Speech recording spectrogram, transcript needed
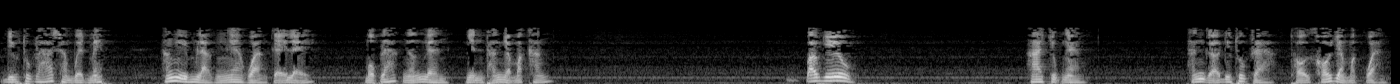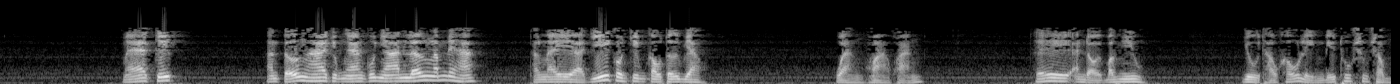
điếu thuốc lá sang bên mép. Hắn im lặng nghe Hoàng kể lễ. Một lát ngẩng lên, nhìn thẳng vào mắt hắn. Bao nhiêu? Hai chục ngàn. Hắn gỡ điếu thuốc ra, thổi khói vào mặt Hoàng. Mẹ kiếp! Anh tưởng hai chục ngàn của nhà anh lớn lắm đấy hả? Thằng này à, dí con chim cầu tự vào. Hoàng hòa khoản. Thế anh đòi bao nhiêu? dù thảo khấu liền điếu thuốc xuống sông,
